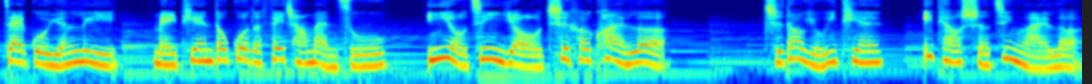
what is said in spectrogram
在果园里每天都过得非常满足，应有尽有，吃喝快乐。直到有一天，一条蛇进来了。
